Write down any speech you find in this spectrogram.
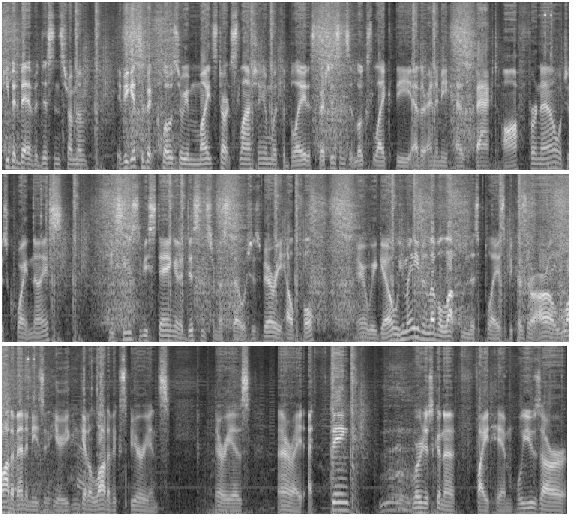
Keep a bit of a distance from him. If he gets a bit closer, we might start slashing him with the blade, especially since it looks like the other enemy has backed off for now, which is quite nice. He seems to be staying at a distance from us, though, which is very helpful. There we go. We might even level up from this place, because there are a lot of enemies in here. You can get a lot of experience. There he is. Alright, I think we're just going to fight him. We'll use our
